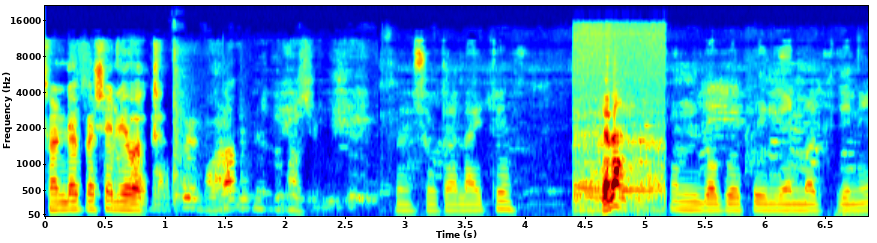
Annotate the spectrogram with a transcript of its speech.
ಸಂಡೇ ಸ್ಪೆಷಲ್ ಇವತ್ತು. ಫ್ರೆಂಡ್ಸ್ ಊಟ ಎಲ್ಲ ಆಯಿತು? ಒಂದು ಬ್ಲಾಗ್ ಇವತ್ತು ಇಲ್ಲಿ ಏನು ಮಾಡ್ತಿದ್ದೀನಿ?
